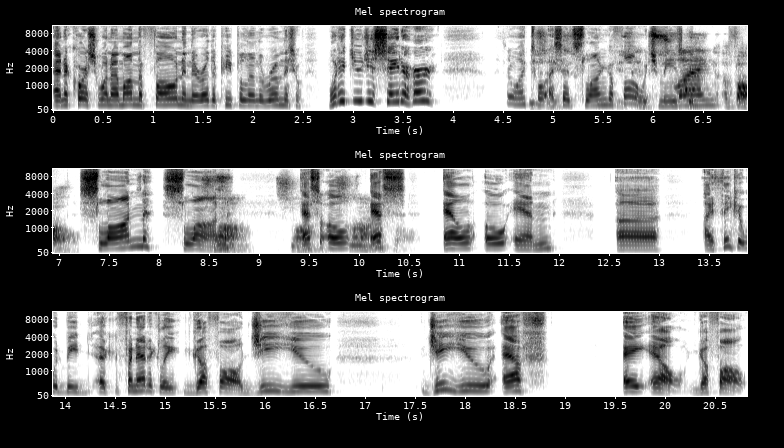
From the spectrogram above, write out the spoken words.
And of course, when I'm on the phone and there are other people in the room, they say, What did you just say to her? So I, told, I said Slán You Gafal, said which means slang a fall. Slán. Slán. S O S fall. L O N. I think it would be uh, phonetically Gafal, G U G U F A L, Gafal.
